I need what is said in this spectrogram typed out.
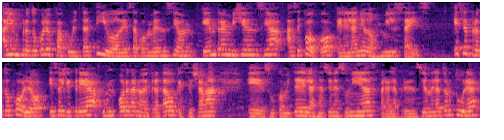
Hay un protocolo facultativo de esa convención que entra en vigencia hace poco, en el año 2006. Ese protocolo es el que crea un órgano de tratado que se llama eh, Subcomité de las Naciones Unidas para la Prevención de la Tortura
